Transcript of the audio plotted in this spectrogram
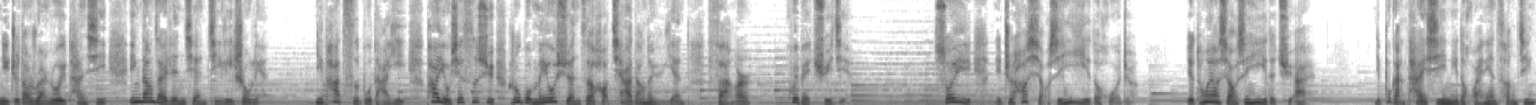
你知道软弱与叹息应当在人前极力收敛，你怕词不达意，怕有些思绪如果没有选择好恰当的语言，反而会被曲解，所以你只好小心翼翼地活着，也同样小心翼翼地去爱。你不敢太细腻地怀念曾经，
